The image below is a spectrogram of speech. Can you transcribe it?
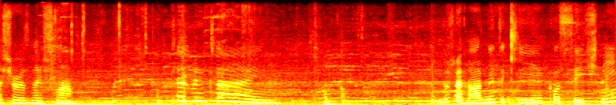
Дивіться, що я знайшла. Calvin Klein. Дуже гарні такі класичні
